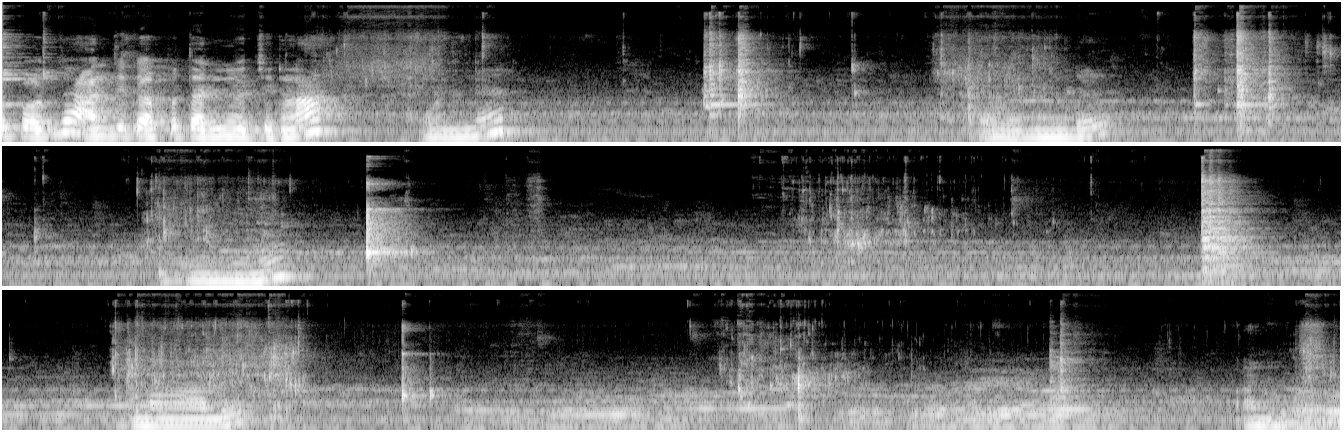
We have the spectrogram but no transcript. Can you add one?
இப்போ வந்து அஞ்சு கப்பு தண்ணி வச்சுக்கலாம். ஒன்று ரெண்டு. மூணு. நாலு. அஞ்சு.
